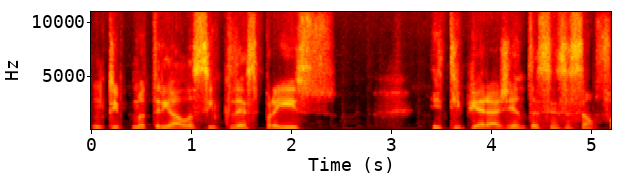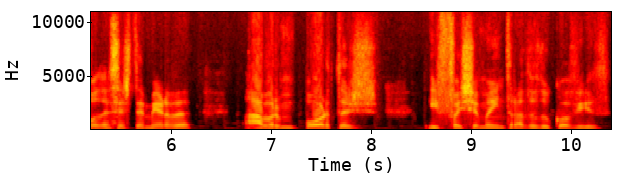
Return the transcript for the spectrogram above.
Um tipo de material assim que desse para isso e tipo era a gente a sensação: foda-se esta merda, abre-me portas e fecha-me a entrada do Covid.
